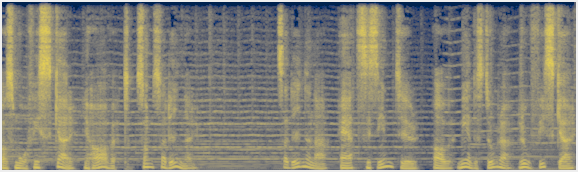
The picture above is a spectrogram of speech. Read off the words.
av små fiskar i havet, som sardiner. Sardinerna äts i sin tur av medelstora rovfiskar,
